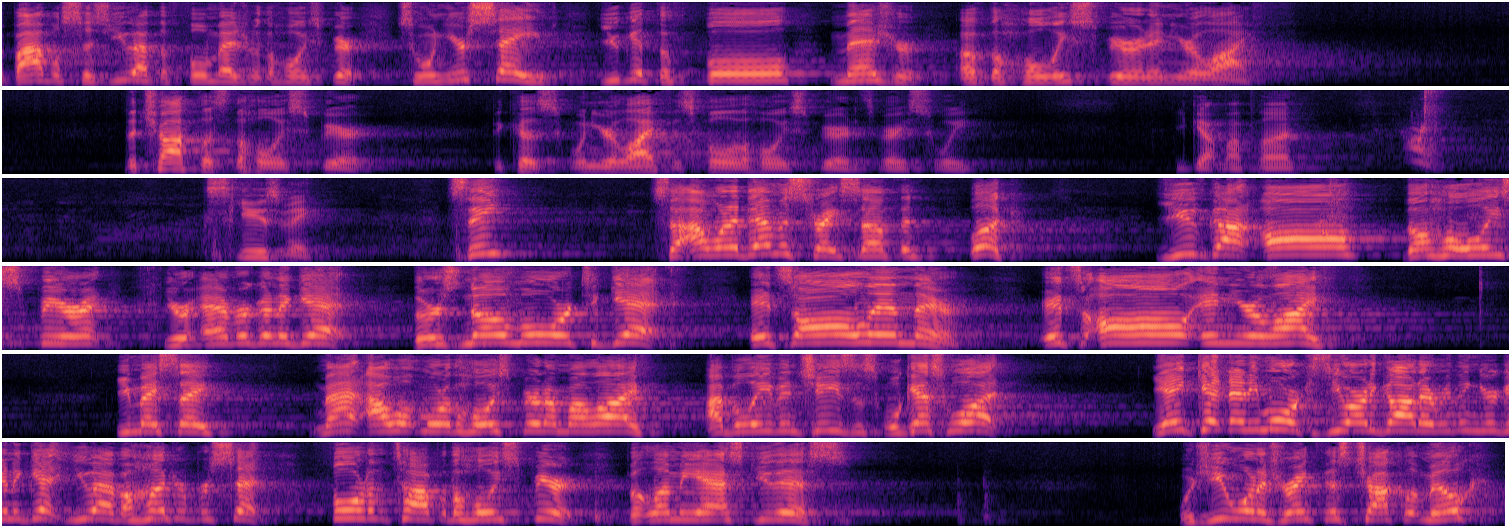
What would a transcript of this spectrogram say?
The Bible says you have the full measure of the Holy Spirit. So when you're saved, you get the full measure of the Holy Spirit in your life. The chocolate's the Holy Spirit because when your life is full of the Holy Spirit, it's very sweet. You got my pun? Excuse me. See? So I want to demonstrate something. Look, you've got all the Holy Spirit you're ever going to get. There's no more to get. It's all in there. It's all in your life. You may say, Matt, I want more of the Holy Spirit in my life. I believe in Jesus. Well, guess what? You ain't getting any more because you already got everything you're going to get. You have 100% full to the top of the Holy Spirit. But let me ask you this Would you want to drink this chocolate milk?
